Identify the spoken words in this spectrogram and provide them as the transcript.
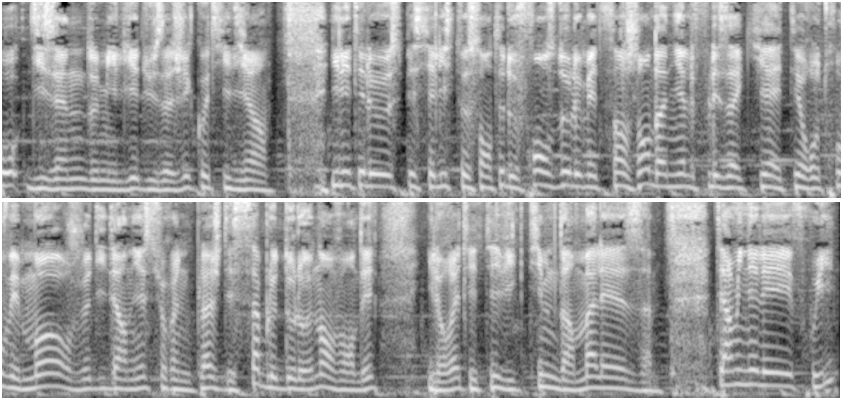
aux dizaines de milliers d'usagers quotidiens. Il était le spécialiste santé de France 2. Le médecin Jean-Daniel Flézaki a été retrouvé mort jeudi dernier sur une plage des Sables d'Olonne en Vendée. Il aurait été victime d'un malaise. Terminer les fruits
